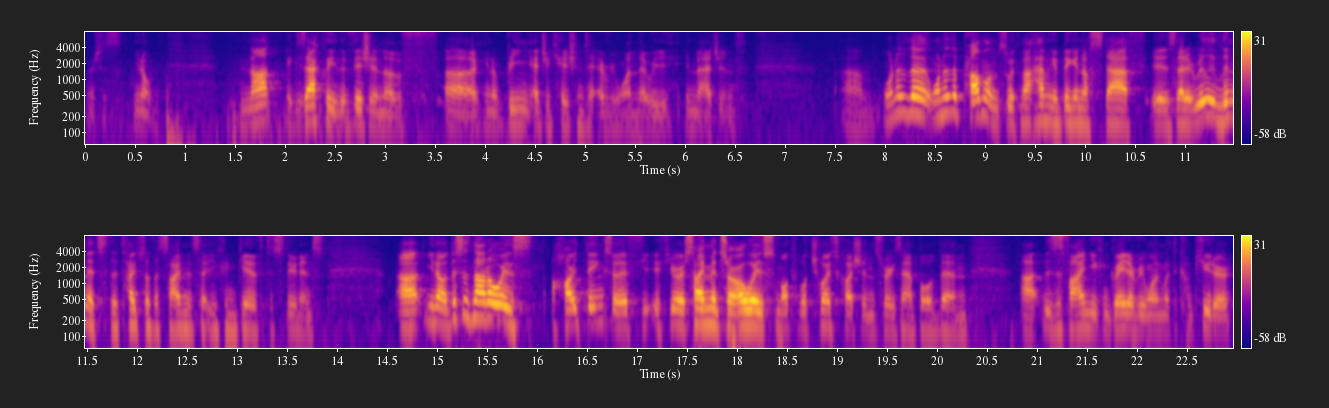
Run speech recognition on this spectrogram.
which is, you know, not exactly the vision of, uh, you know, bringing education to everyone that we imagined. Um, one, of the, one of the problems with not having a big enough staff is that it really limits the types of assignments that you can give to students. Uh, you know, this is not always a hard thing. So if, if your assignments are always multiple choice questions, for example, then uh, this is fine. You can grade everyone with a computer.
